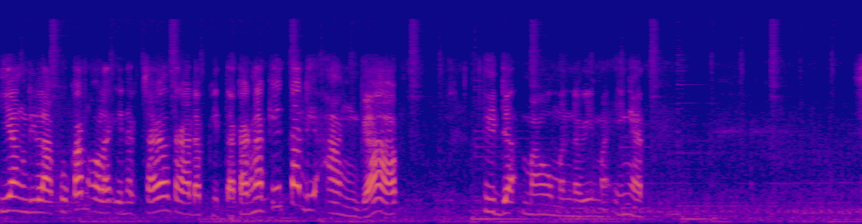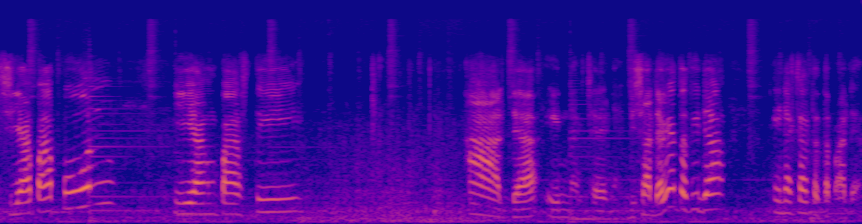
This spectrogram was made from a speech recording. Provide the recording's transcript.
yang dilakukan oleh inner child terhadap kita karena kita dianggap tidak mau menerima. Ingat, siapa pun yang pasti ada inner child-nya. Disadari atau tidak, inner child tetap ada.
